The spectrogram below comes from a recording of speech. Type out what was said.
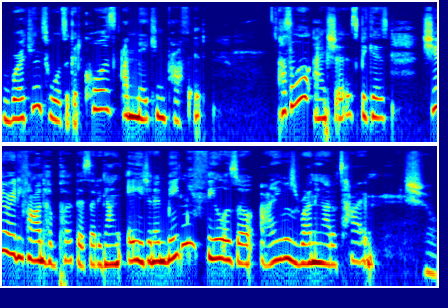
working towards a good cause and making profit. I was a little anxious because she already found her purpose at a young age and it made me feel as though I was running out of time. Sure.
